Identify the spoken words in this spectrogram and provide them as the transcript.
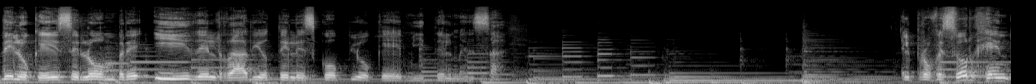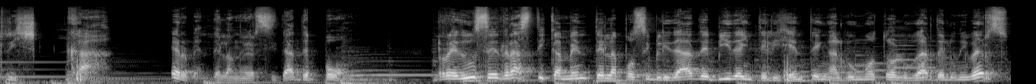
de lo que es el hombre y del radiotelescopio que emite el mensaje. El profesor Heinrich K. Erben de la Universidad de Bonn reduce drásticamente la posibilidad de vida inteligente en algún otro lugar del universo.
